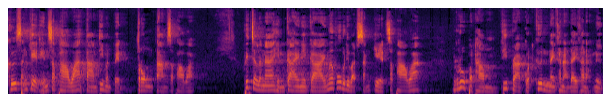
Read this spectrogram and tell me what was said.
คือสังเกตเห็นสภาวะตามที่มันเป็นตรงตามสภาวะ พิจารณาเห็นกายในกายเมื่อผู้ปฏิบัติสังเกตสภาวะ รูปธรรมที่ปรากฏขึ้นในขณะใดขณะหนึ่ง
